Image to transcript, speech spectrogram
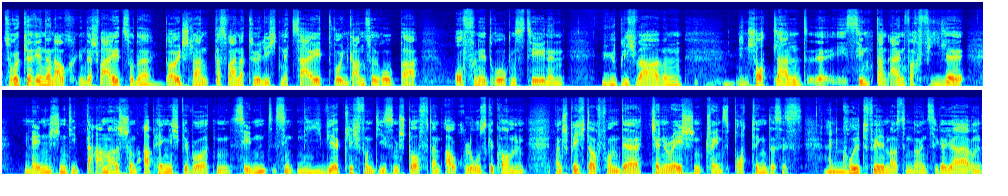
zurückerinnern, auch in der Schweiz oder mhm. Deutschland, das war natürlich eine Zeit, wo in ganz Europa offene Drogenszenen üblich waren. In Schottland äh, sind dann einfach viele Menschen, die damals schon abhängig geworden sind, sind nie wirklich von diesem Stoff dann auch losgekommen. Man spricht auch von der Generation Trainspotting, das ist ein mhm. Kultfilm aus den 90er Jahren,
